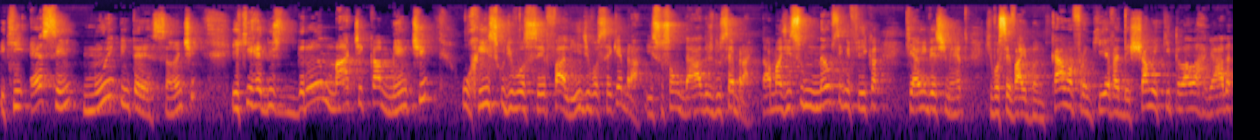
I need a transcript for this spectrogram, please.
E que é sim muito interessante e que reduz dramaticamente o risco de você falir, de você quebrar. Isso são dados do Sebrae, tá? Mas isso não significa que é um investimento que você vai bancar uma franquia, vai deixar uma equipe lá largada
